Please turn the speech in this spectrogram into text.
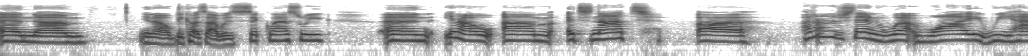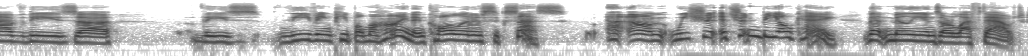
and um, you know, because I was sick last week, and you know, um, it's not. Uh, I don't understand wh- why we have these uh, these leaving people behind and call it a success. Uh, um, we should. It shouldn't be okay that millions are left out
